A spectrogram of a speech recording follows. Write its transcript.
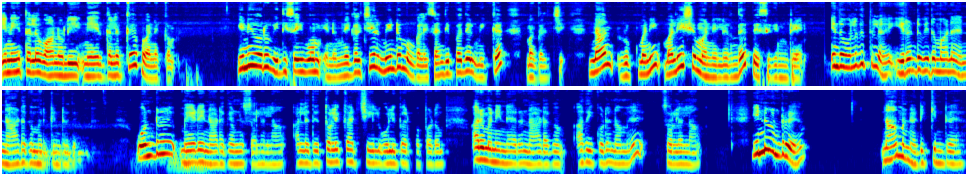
இணையதள வானொலி நேர்களுக்கு வணக்கம். இனியொரு விதி செய்வோம் என்னும் நிகழ்ச்சியில் மீண்டும் உங்களை சந்திப்பதில் மிக்க மகிழ்ச்சி. நான் ருக்மணி மலேசிய மண்ணிலிருந்து பேசுகின்றேன். இந்த உலகத்தில் இரண்டு விதமான நாடகம் இருக்கின்றது. ஒன்று மேடை நாடகம்னு சொல்லலாம் அல்லது தொலைக்காட்சியில் ஒளிபரப்பப்படும் அரை மணி நேர நாடகம் அதை கூட நாம் சொல்லலாம். இன்னொன்று நாம் நடிக்கின்ற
